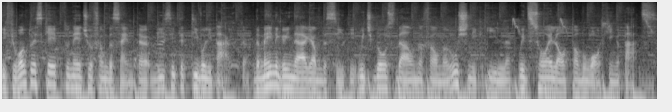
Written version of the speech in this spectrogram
If you want to escape to nature from the center, visit Tivoli Park, the main green area of the city, which goes down from Rožnik Hill with so a lot of walking paths.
